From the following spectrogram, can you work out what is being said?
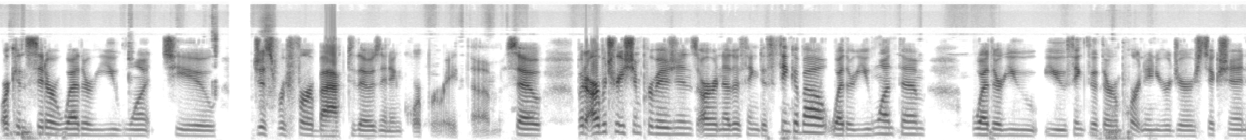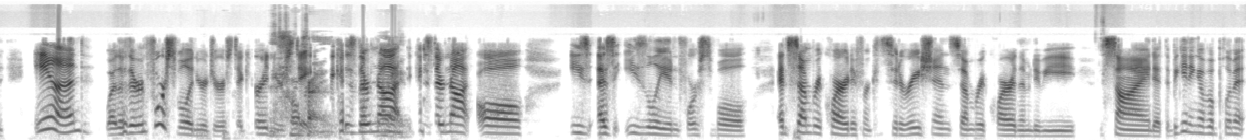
or consider whether you want to just refer back to those and incorporate them so but arbitration provisions are another thing to think about whether you want them whether you you think that they're important in your jurisdiction and whether they're enforceable in your jurisdiction or in your state right. because they're not right. because they're not all e- as easily enforceable and some require different considerations some require them to be signed at the beginning of employment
